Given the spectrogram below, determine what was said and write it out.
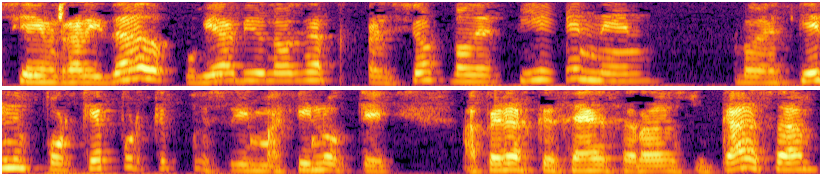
si en realidad hubiera habido una orden de aprehensión, lo detienen, lo detienen. ¿Por qué? Porque pues imagino que apenas que se haya encerrado en su casa,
